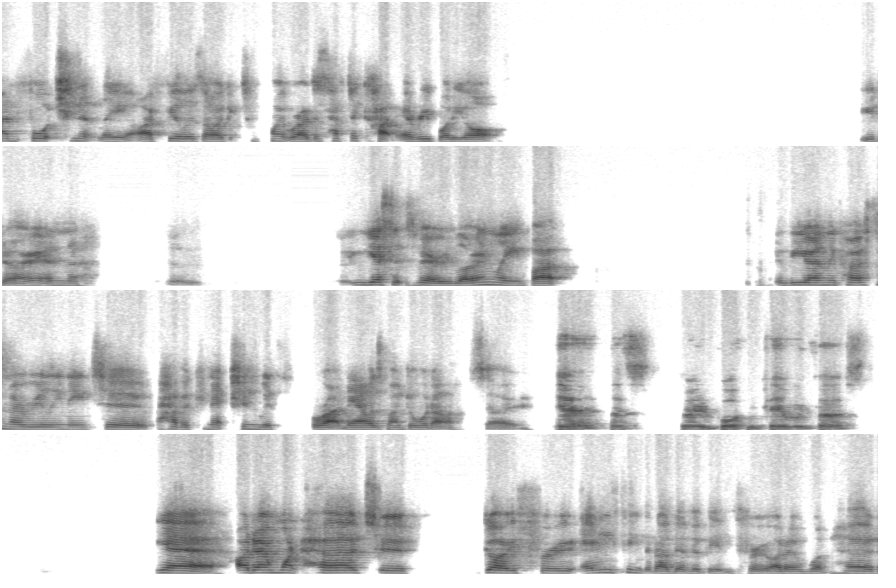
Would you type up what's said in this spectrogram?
Unfortunately, I feel as though I get to a point where I just have to cut everybody off you know, and uh, yes, it's very lonely, but the only person I really need to have a connection with right now is my daughter. So, yeah, that's very important. Family first. Yeah, I don't want her to go through anything that I've ever been through. I don't want her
